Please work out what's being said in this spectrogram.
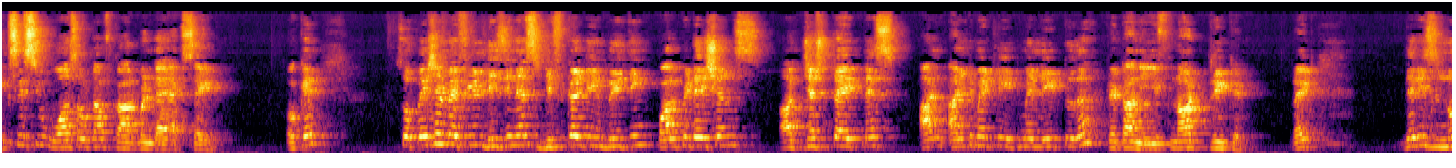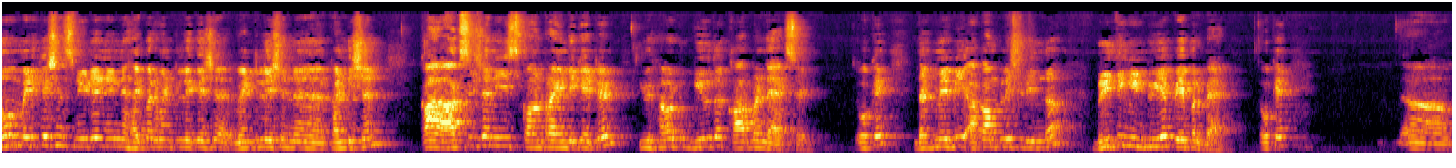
excessive washout of carbon dioxide okay so patient may feel dizziness, difficulty in breathing, palpitations or chest tightness and ultimately it may lead to the tetany if not treated. Right? There is no medications needed in hyperventilation ventilation uh, condition. Oxygen is contraindicated. You have to give the carbon dioxide. Okay? That may be accomplished in the breathing into a paper bag. Okay? Uh,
